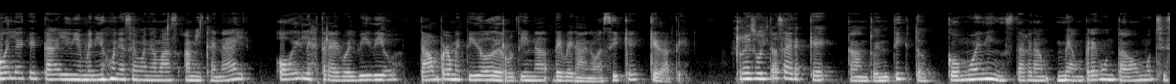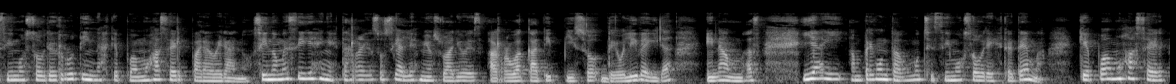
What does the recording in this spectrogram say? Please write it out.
Hola, ¿qué tal? Y bienvenidos una semana más a mi canal. Hoy les traigo el vídeo tan prometido de rutina de verano, así que quédate. Resulta ser que tanto en TikTok como en Instagram me han preguntado muchísimo sobre rutinas que podemos hacer para verano. Si no me sigues en estas redes sociales, mi usuario es arroba Piso de Oliveira en ambas y ahí han preguntado muchísimo sobre este tema. ¿Qué podemos hacer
